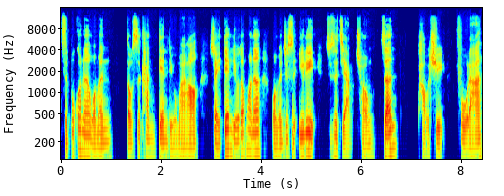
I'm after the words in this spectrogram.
只不过呢，我们都是看电流嘛，哦，所以电流的话呢，我们就是一律就是讲从正跑去负啦，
